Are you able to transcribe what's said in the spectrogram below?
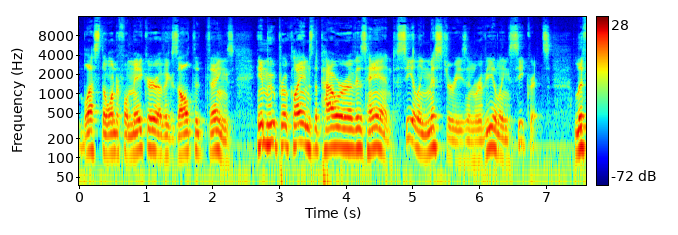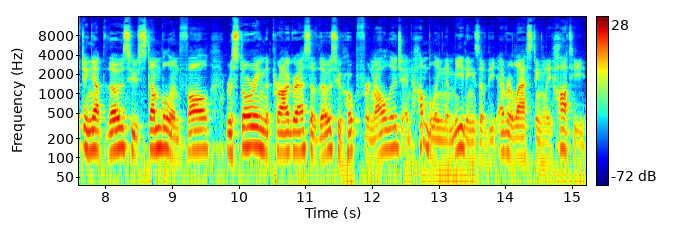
Bless the wonderful Maker of exalted things, him who proclaims the power of his hand, sealing mysteries and revealing secrets lifting up those who stumble and fall, restoring the progress of those who hope for knowledge, and humbling the meetings of the everlastingly haughty,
